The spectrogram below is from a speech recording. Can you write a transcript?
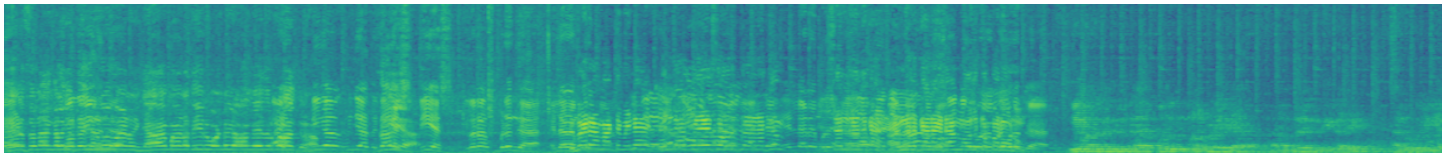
ஏன்னு சொன்னா எங்களுக்கு தீர்வு வேணும். நியாயமான தீர்வு ஒன்று நாங்க எதிர்பார்க்கிறோம். நீங்க விஜய் சரியா? டிஎஸ் இவரை விடுங்க. எல்லாரும் இவரை மட்டுமில்ல எல்லா பிரதேச உறுப்பினருக்கும் செல்றதுக்கு எங்களுக்கான இடம் ஒதுக்கப்படணும் ஈடுபட்டிருக்கின்ற பொதுமக்களுடைய அஹ், பிரதிநிதிகளே அன்புக்குரிய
